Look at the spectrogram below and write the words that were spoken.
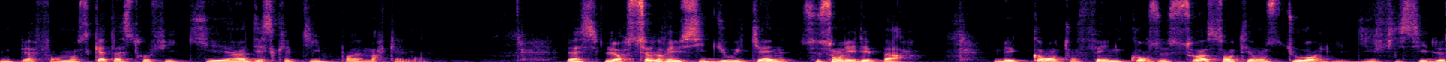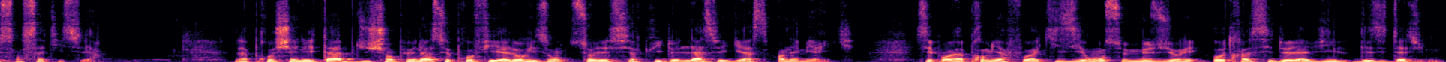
Une performance catastrophique qui est indescriptible pour la marque allemande. leur seule réussite du week-end, ce sont les départs. Mais quand on fait une course de 71 tours, il est difficile de s'en satisfaire. La prochaine étape du championnat se profile à l'horizon sur le circuit de Las Vegas en Amérique. C'est pour la première fois qu'ils iront se mesurer au tracé de la ville des États-Unis.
